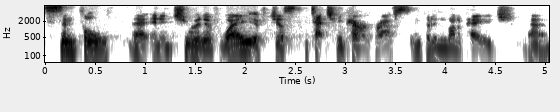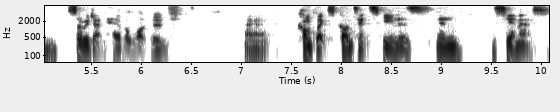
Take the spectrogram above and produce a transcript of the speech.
simple uh, and intuitive way of just attaching paragraphs and putting them on a page. Um, so we don't have a lot of uh, complex content schemas in the CMS.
